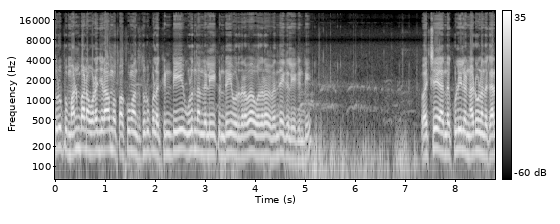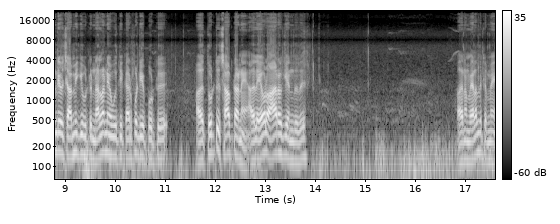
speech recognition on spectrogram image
துடுப்பு மண்பானை உடஞ்சிடாமல் பக்குவம் அந்த துடுப்பில் கிண்டி உளுந்தங்களியை கிண்டி ஒரு தடவை ஒரு தடவை வெந்தயக்களியை கிண்டி வச்சு அந்த குழியில் நடுவில் அந்த கரண்டியை வச்சு அமுக்கி விட்டு நல்லெண்ணெய் ஊற்றி கருப்பட்டியை போட்டு அதை தொட்டு சாப்பிட்டானே. அதில் எவ்வளோ ஆரோக்கியம் இருந்தது? அதை நம்ம இழந்துட்டோமே.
